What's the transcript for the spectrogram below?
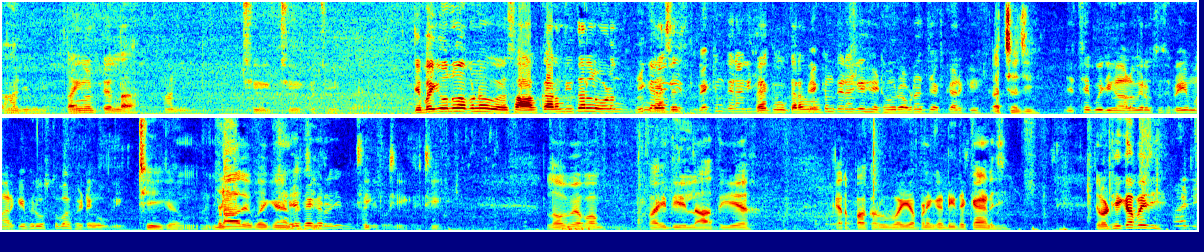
ਹਾਂਜੀ ਵੀਰ ਜੀ। ਤਾਂ ਹੀ ਉਹ ਢਿੱਲਾ। ਹਾਂਜੀ ਠੀਕ ਠੀਕ ਠੀਕ ਹੈ। ਤੇ ਬਾਈ ਉਹਨੂੰ ਆਪਾਂ ਨੂੰ ਸਾਫ਼ ਕਰਨ ਦੀ ਤਾਂ ਲੋੜ ਜੀ ਕਰਾਂਗੇ ਵੈਕਿਊਮ ਕਰਾਂਗੇ ਜੀ। ਵੈਕਿਊਮ ਕਰਾਂਗੇ। ਵੈਕਿਊਮ ਕਰਾਂਗੇ ਹੇਠੋਂ ਰਬੜਾ ਚੈੱਕ ਕਰਕੇ। ਅੱਛਾ ਜੀ। ਜਿੱਥੇ ਕੋਈ ਜੰਗਾਲ ਵਗੈਰਾ ਉੱਥੇ ਸਪਰੇਅ ਮਾਰ ਕੇ ਫਿਰ ਉਸ ਤੋਂ ਬਾਅਦ ਫਿਟਿੰਗ ਹੋਊਗੀ। ਠੀਕ ਹੈ ਬਣਾ ਦਿਓ ਬਾਈ ਕਰੋ ਜੀ ਠੀਕ ਠੀਕ ਠੀਕ। ਲਓ ਵੀ ਆਪਾਂ ਬਾਈ ਦੀ ਲਾਤੀ ਹੈ ਕਿਰਪਾ ਕਰੂ ਬਾਈ ਆਪਣੀ ਗੱਡੀ ਤੇ ਘੈਂਟ ਜੀ। ਚਲੋ ਠੀਕ ਆ ਬਾਈ ਜੀ। ਹਾਂਜੀ।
